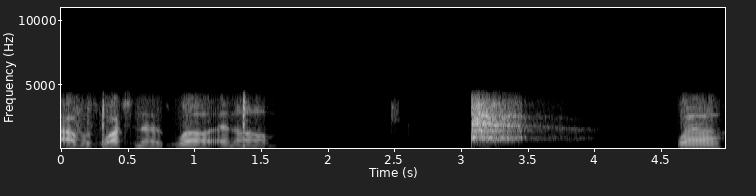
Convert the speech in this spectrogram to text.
I was watching that as well, and um, well,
